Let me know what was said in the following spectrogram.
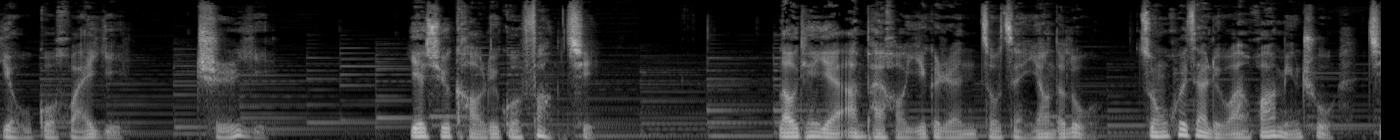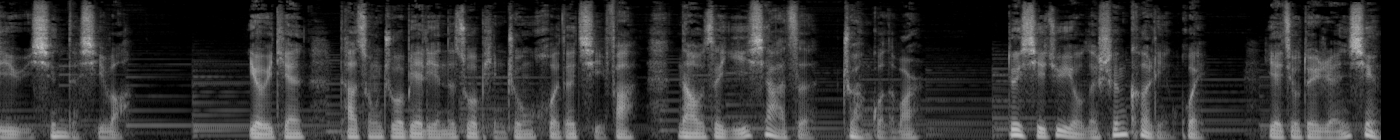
有过怀疑、迟疑，也许考虑过放弃。老天爷安排好一个人走怎样的路。总会在柳暗花明处给予新的希望，有一天，他从卓别林的作品中获得启发，脑子一下子转过了弯儿，对喜剧有了深刻领会，也就对人性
